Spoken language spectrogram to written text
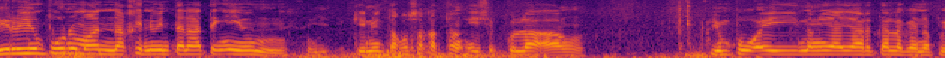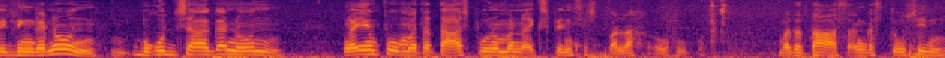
Pero yun po naman na kinuwenta natin iyon. Kinuwenta ko sa katang isip ko laang. Yun po ay nangyayari talaga na pwedeng ganon. Bukod sa ganon, ngayon po matataas po naman na expenses pala. Oh, matataas ang gastusin.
